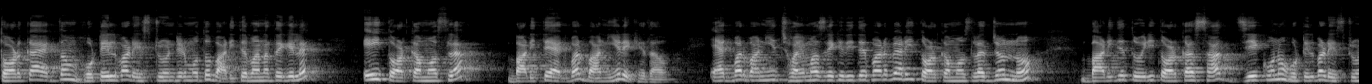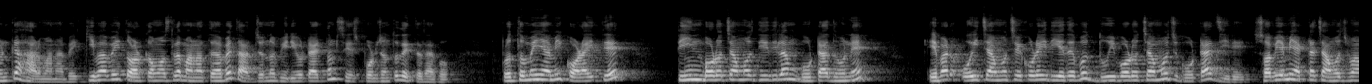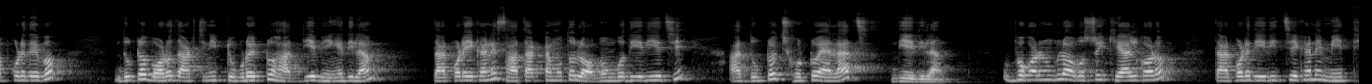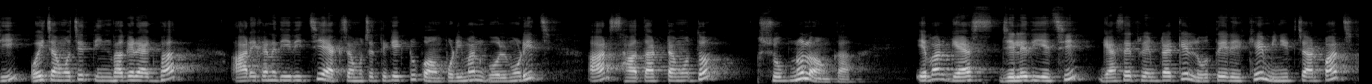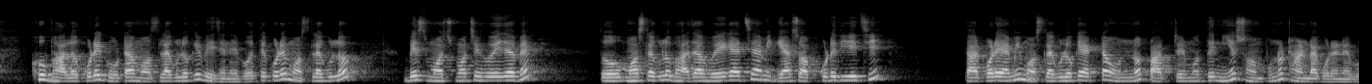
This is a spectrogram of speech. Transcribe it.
তড়কা একদম হোটেল বা রেস্টুরেন্টের মতো বাড়িতে বানাতে গেলে এই তড়কা মশলা বাড়িতে একবার বানিয়ে রেখে দাও। একবার বানিয়ে ছয় মাস রেখে দিতে পারবে আর এই তড়কা মশলার জন্য বাড়িতে তৈরি তড়কার স্বাদ যে কোনো হোটেল বা রেস্টুরেন্টকে হার মানাবে। কীভাবে এই তড়কা মশলা বানাতে হবে তার জন্য ভিডিওটা একদম শেষ পর্যন্ত দেখতে থাকো। প্রথমেই আমি কড়াইতে তিন বড় চামচ দিয়ে দিলাম গোটা ধনে। এবার ওই চামচে করেই দিয়ে দেবো দুই বড় চামচ গোটা জিরে। সবই আমি একটা চামচ মাপ করে দেব। দুটো বড় দারচিনির টুকরো একটু হাত দিয়ে ভেঙে দিলাম। তারপরে এখানে সাত আটটা মতো লবঙ্গ দিয়ে দিয়েছি আর দুটো ছোট এলাচ দিয়ে দিলাম। উপকরণগুলো অবশ্যই খেয়াল করো। তারপরে দিয়ে দিচ্ছি এখানে মেথি, ওই চামচের তিন ভাগের এক ভাগ। আর এখানে দিয়ে দিচ্ছি এক চামচের থেকে একটু কম পরিমাণ গোলমরিচ আর সাত আটটা মতো শুকনো লঙ্কা। এবার গ্যাস জেলে দিয়েছি। গ্যাসের ফ্লেমটাকে লোতে রেখে মিনিট চার পাঁচ খুব ভালো করে গোটা মশলাগুলোকে ভেজে নেব। এতে করে মশলাগুলো বেশ মচমচে হয়ে যাবে। তো মশলাগুলো ভাজা হয়ে গেছে, আমি গ্যাস অফ করে দিয়েছি। তারপরে আমি মশলাগুলোকে একটা অন্য পাত্রের মধ্যে নিয়ে সম্পূর্ণ ঠান্ডা করে নেব।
